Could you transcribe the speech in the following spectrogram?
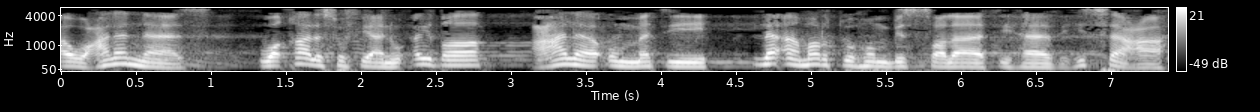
أو على الناس. وقال سفيان أيضا على أمتي لأمرتهم بالصلاة هذه الساعة.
